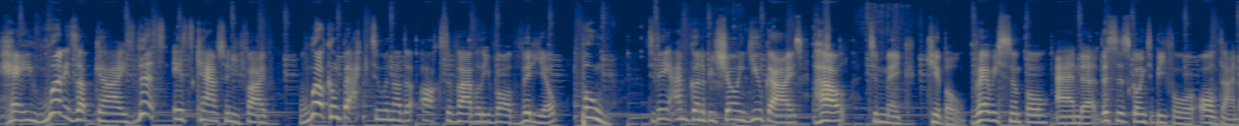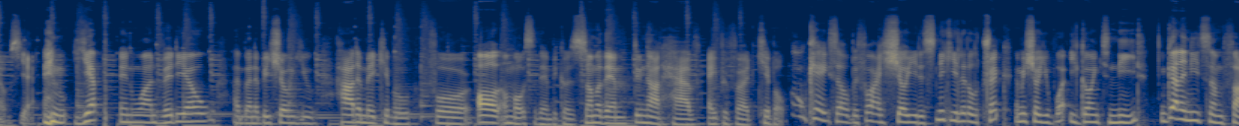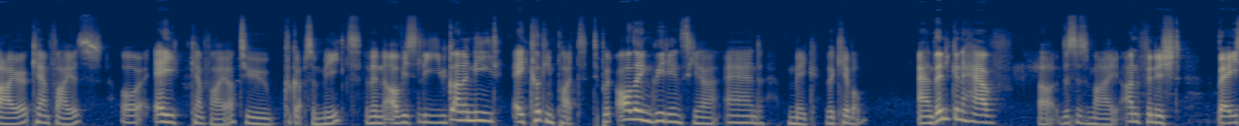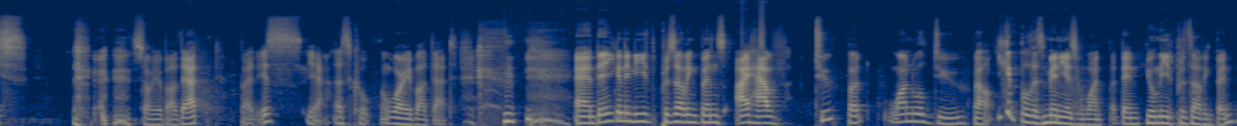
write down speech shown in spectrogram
Hey, what is up guys? This is Kamz25. Welcome back to another Ark Survival Evolved video. Boom! Today I'm gonna be showing you guys how to make kibble. Very simple and uh, this is going to be for all dinos, yeah. And yep, in one video I'm gonna be showing you how to make kibble for all or most of them because some of them do not have a preferred kibble. Okay, so before I show you the sneaky little trick, let me show you what you're going to need. You're gonna need some fire, campfires, or a campfire to cook up some meat. And then obviously you're gonna need a cooking pot to put all the ingredients here and make the kibble. And then you can have, uh, this is my unfinished base Sorry about that. But it's, yeah, that's cool. Don't worry about that. and then you're gonna need preserving bins. I have two, but one will do. Well, you can build as many as you want, but then you'll need preserving bin.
